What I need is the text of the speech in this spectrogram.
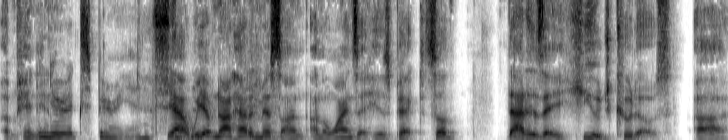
opinion. In your experience. yeah, we have not had a miss on on the wines that he has picked. So that is a huge kudos. Uh,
